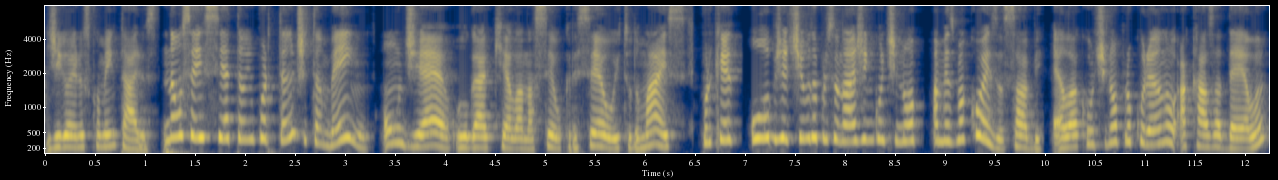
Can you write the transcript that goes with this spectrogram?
Digam aí nos comentários. Não sei se é tão importante também onde é o lugar que ela nasceu, cresceu e tudo mais, porque o objetivo da personagem continua a mesma coisa, sabe? Ela continua procurando a casa dela,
